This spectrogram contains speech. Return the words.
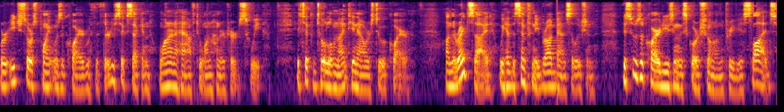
where each source point was acquired with a 36 second, 1.5 to 100 Hz sweep. It took a total of 19 hours to acquire. On the right side, we have the Symphony broadband solution. This was acquired using the score shown on the previous slides.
